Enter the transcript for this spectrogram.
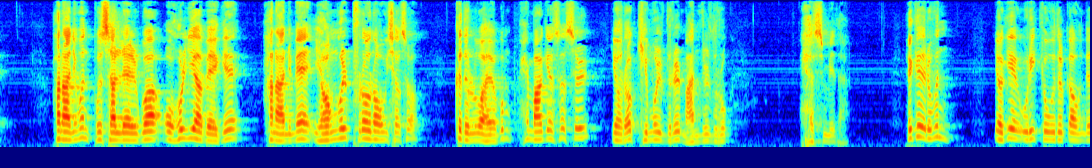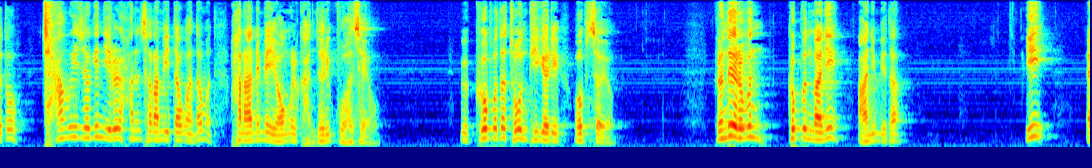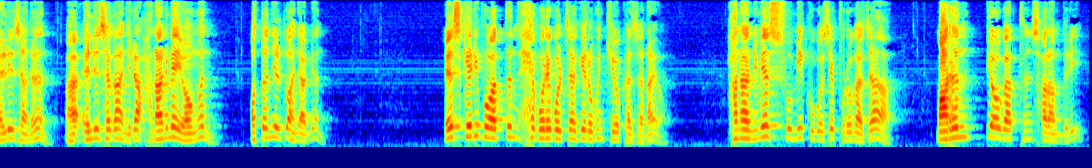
하나님은 부살렐과 오홀리압에게 하나님의 영을 불어넣으셔서 그들로 하여금 회막에서 쓸 여러 기물들을 만들도록 했습니다. 그러니까 여러분, 여기에 우리 교우들 가운데도 창의적인 일을 하는 사람이 있다고 한다면 하나님의 영을 간절히 구하세요. 그, 그것보다 좋은 비결이 없어요. 그런데 여러분, 그뿐만이 아닙니다. 이 엘리사는, 아, 엘리사가 아니라 하나님의 영은 어떤 일도 하냐면 에스겔이 보았던 해골의 골짜기 여러분 기억하잖아요. 하나님의 숨이 그곳에 불어가자 마른 뼈 같은 사람들이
